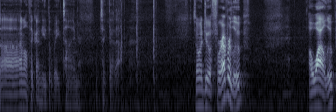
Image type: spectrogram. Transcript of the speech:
uh, I don't think I need the wait time. We'll take that out. So I'm going to do a forever loop a while loop,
